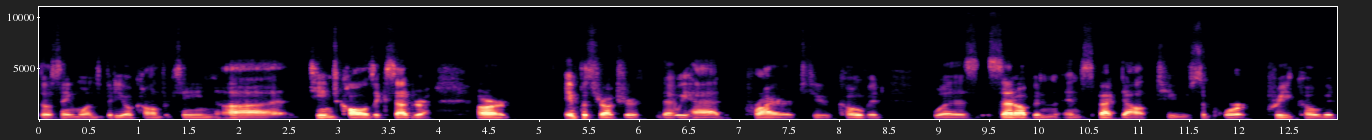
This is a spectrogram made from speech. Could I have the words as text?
those same ones, video conferencing, uh, Teams calls, etc. Our infrastructure that we had prior to COVID was set up and, and specced out to support pre-COVID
